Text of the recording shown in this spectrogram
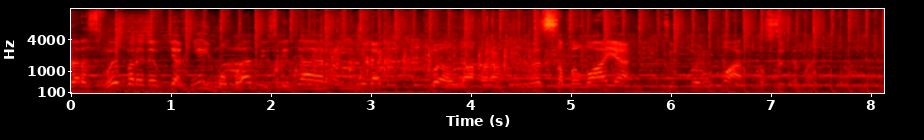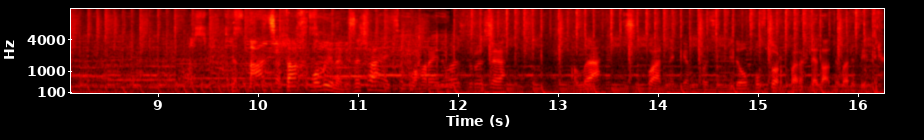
Зараз випередив тягній момент і зрівняє рахунок. Беллагора Інвес забиває. Втім, Перун вар проситиме. 15-та хвилина. Відзначається Благора Інвест, друзі. Але суперники просять відеоповтор переглядати в арбітрі.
